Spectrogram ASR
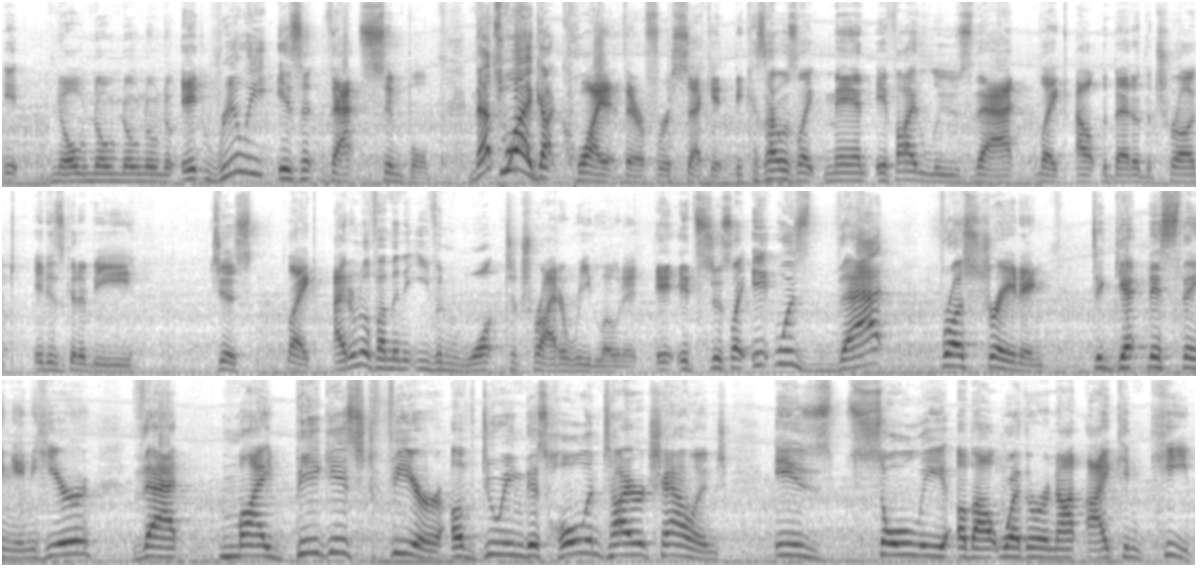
it, no, no, no, no, no. It really isn't that simple. That's why I got quiet there for a second, because I was like, man, if I lose that, like, out the bed of the truck, it is going to be just, like, I don't know if I'm going to even want to try to reload it. it. It's just, like, it was that frustrating to get this thing in here that my biggest fear of doing this whole entire challenge is solely about whether or not I can keep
